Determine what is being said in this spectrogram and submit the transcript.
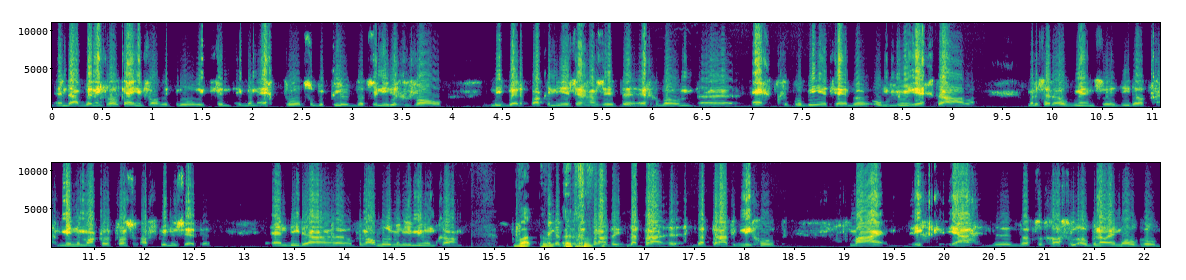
en daar ben ik ook een van. Ik bedoel, ik, vind, ik ben echt trots op de club dat ze in ieder geval niet bij de pakken neer zijn gaan zitten en gewoon eh, echt geprobeerd hebben om hun recht te halen. Maar er zijn ook mensen die dat minder makkelijk van zich af kunnen zetten. En die daar eh, op een andere manier mee omgaan. Wat, En dat, het dat, ge- praat ik, dat, praat, eh, dat praat ik niet goed. Maar ik, ja, de- dat soort gasten lopen nou eenmaal ook rond.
